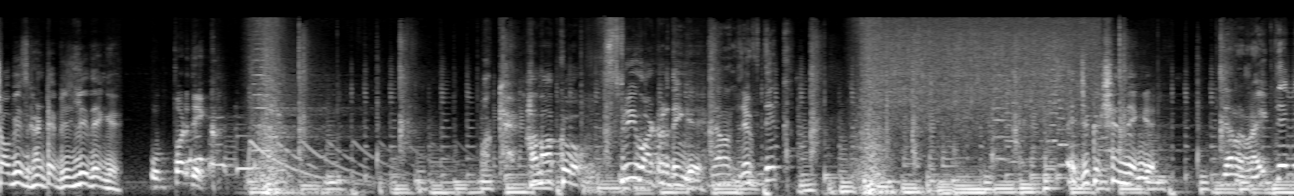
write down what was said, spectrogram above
24 घंटे बिजली देंगे। ऊपर देख। ओके हम आपको फ्री वाटर देंगे। जरा लेफ़्ट देख। एजुकेशन देंगे। जरा राइट देख।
